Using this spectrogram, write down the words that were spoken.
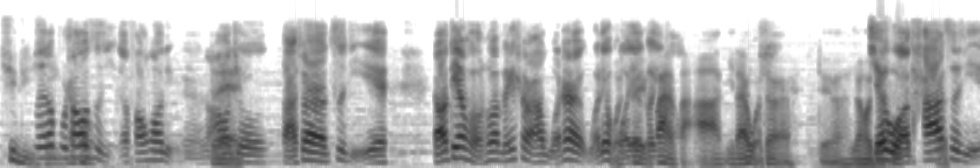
去旅行，为了不烧自己的防火女，然后就打算自己，然后颠火说没事啊，我这我这我这有火也可以烧。办法啊，你来我这儿，对啊？然后结果他自己，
